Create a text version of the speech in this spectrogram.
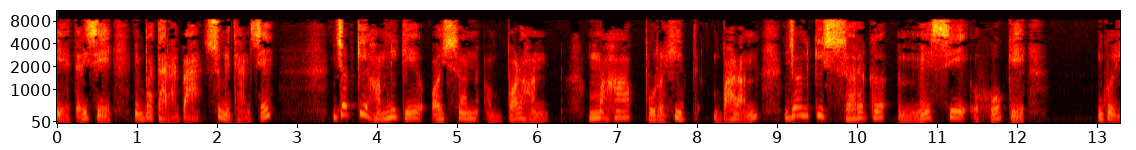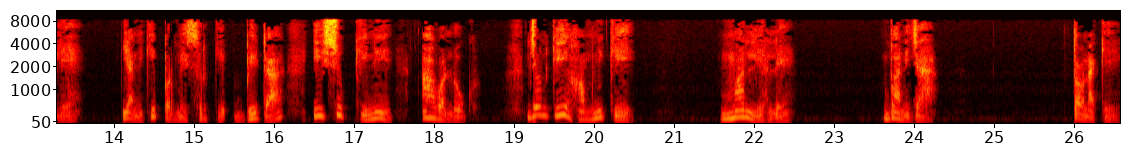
एह तरी से बता रहा बा। सुनि ध्यान से। जबकि हमनी के ऐसन बढ़न महापुरोहित बाड़न, जौन की स्वर्ग में से होके गोइले यानी कि परमेश्वर के बेटा यीशु किने आवा लोग, जौन की हमनी के मान लिहले बानी जा। तौना के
